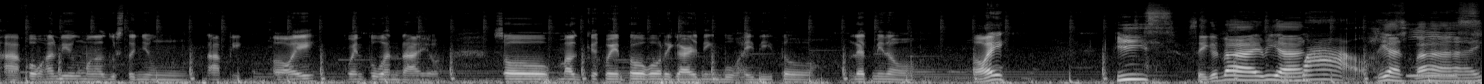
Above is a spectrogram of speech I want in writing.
ah, kung ano yung mga gusto nyong topic. Okay? Kwentuhan tayo. So magkikwento ko regarding buhay dito. Let me know. Okay? Peace. Say goodbye, Rian. Wow. Rian, Cheers. bye.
